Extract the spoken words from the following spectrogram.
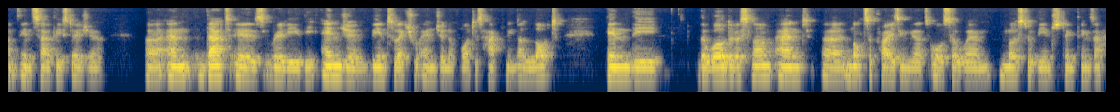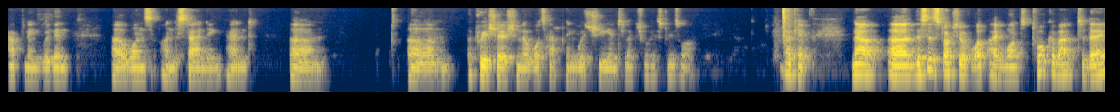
um, in Southeast Asia. Uh, and that is really the engine, the intellectual engine of what is happening a lot in the the world of Islam, and uh, not surprisingly, that's also where most of the interesting things are happening within uh, one's understanding and um, um, appreciation of what's happening with Shi intellectual history as well. Okay, now uh, this is the structure of what I want to talk about today.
